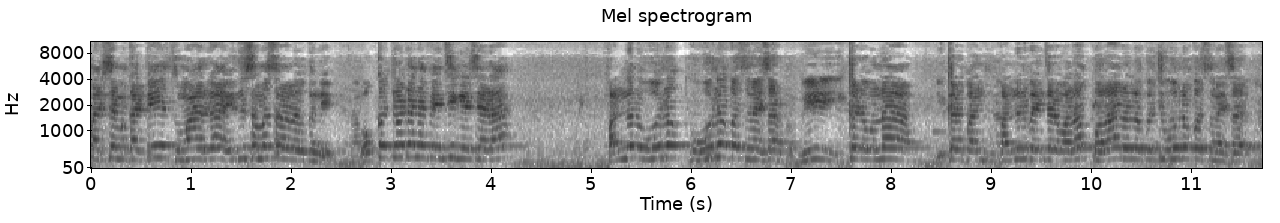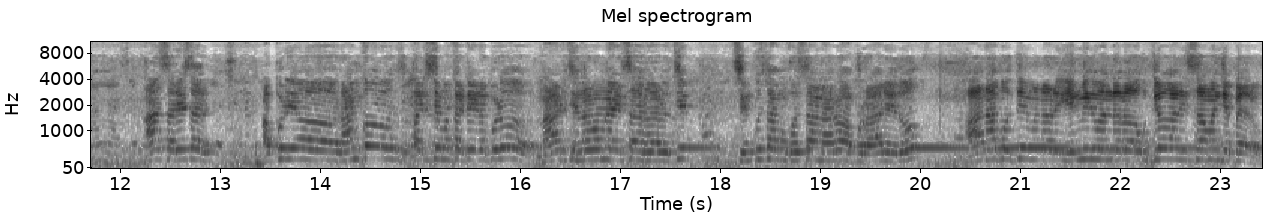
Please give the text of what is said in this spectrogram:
పరిశ్రమ కట్టి సుమారుగా ఐదు సంవత్సరాలు అవుతుంది. ఒక్క చోటనే ఫెన్సింగ్ వేసాడా? పందులు ఊర్లో ఊర్లోకి వస్తున్నాయి సార్. ఇక్కడ ఉన్న ఇక్కడ పందులు పెంచడం వల్ల పొలాలలోకి వచ్చి ఊర్లోకి వస్తున్నాయి సార్. ఆ సరే సార్. అప్పుడు రామ్కో పరిశ్రమ కట్టేటప్పుడు నాడు చంద్రబాబు నాయుడు సార్ గారు వచ్చి శంకుస్థాపనకు వస్తా అన్నారు. అప్పుడు రాలేదు. ఆ నా ఏమన్నారు? ఎనిమిది వందల ఉద్యోగాలు ఇస్తామని చెప్పారు.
